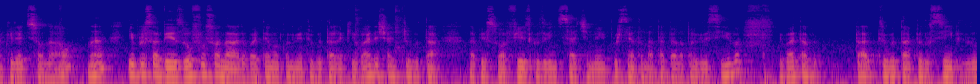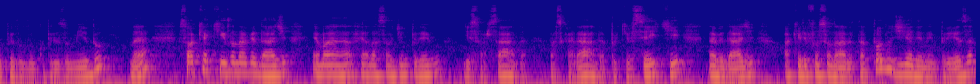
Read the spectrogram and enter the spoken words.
aquele adicional, né? E por sua vez, o funcionário vai ter uma economia tributária que vai deixar de tributar na pessoa física os 27,5% na tabela progressiva e vai tributar pelo simples ou pelo lucro presumido, né? Só que aquilo, na verdade, é uma relação de emprego disfarçada, mascarada, porque eu sei que, na verdade, aquele funcionário está todo dia ali na empresa,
